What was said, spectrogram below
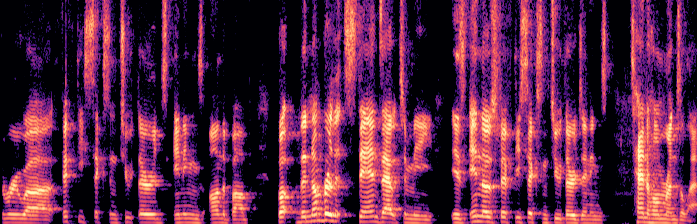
through uh, 56 and two thirds innings on the bump. But the number that stands out to me is in those 56 and two thirds innings, 10 home runs allowed.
